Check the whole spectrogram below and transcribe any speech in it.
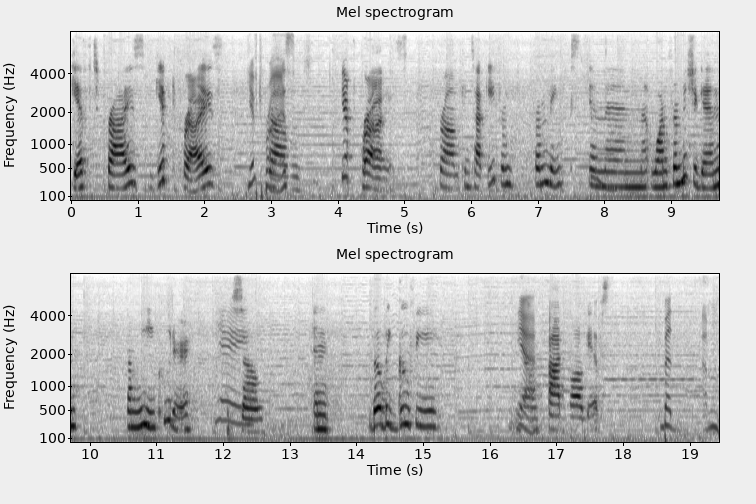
gift prize. Gift prize. Gift prize. From, gift prize from Kentucky from from Minx, and then one from Michigan from me, Cooter. Yay. So, and they'll be goofy. Yeah. know, oddball gifts. but um,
